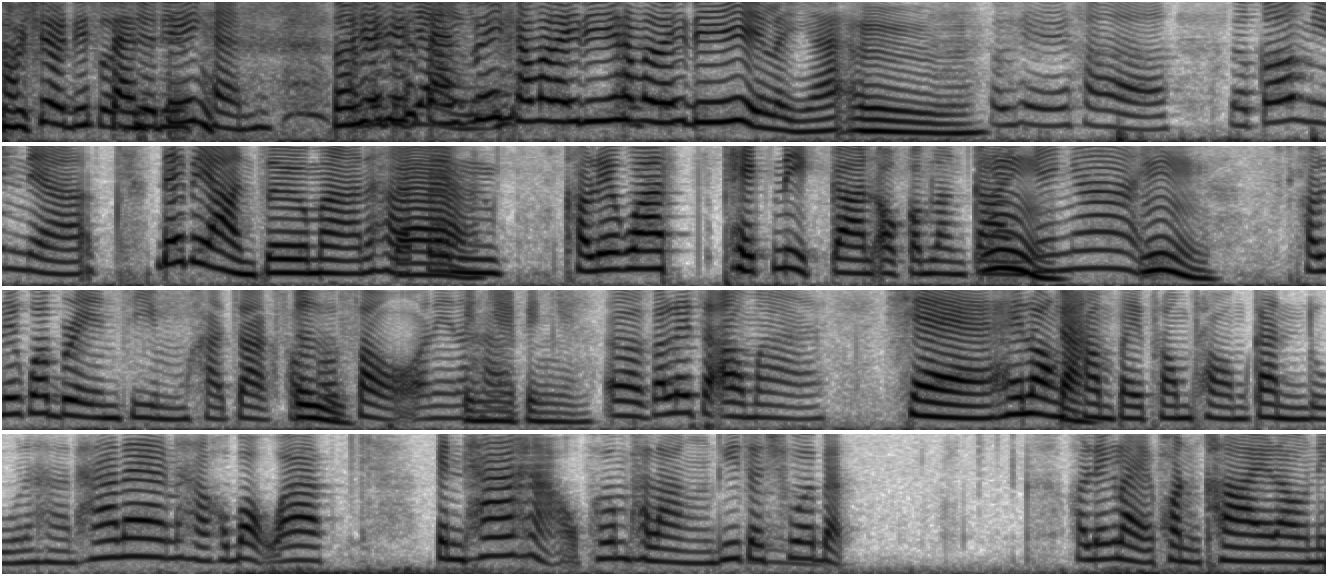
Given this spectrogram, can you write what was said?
social social distancing distance social ทำทุกอย่าง distancing ทำอะไรดีทำอะไรดี อะไรอย่างเงี้ยเออโอเคค่ะ แล้วก็มินเนี่ยได้ไปอ่านเจอมานะคะจ้าเป็นเขาเรียกว่าเทคนิคการออกกำลังกายอืมง่ายอืมๆเขาเรียกว่า brain gym ค่ะ จากสเอสอสเนี่ยเป็นนะไงคะเป็นไงเออก็เลยจะเอามาแชร์ให้ลองจ้ะทำไปพร้อม ๆ กันดูนะคะท่าแรกนะคะเขาบอกว่าเป็นท่าหาวเพิ่มพลังที่จะช่วยแบบเขาเรียกอะไรผ่อนคลายเราใน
